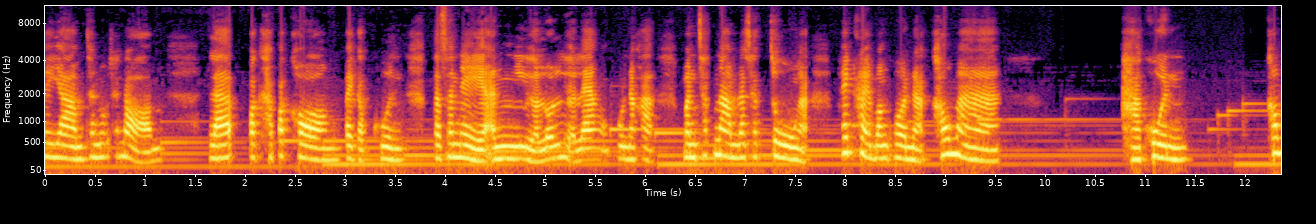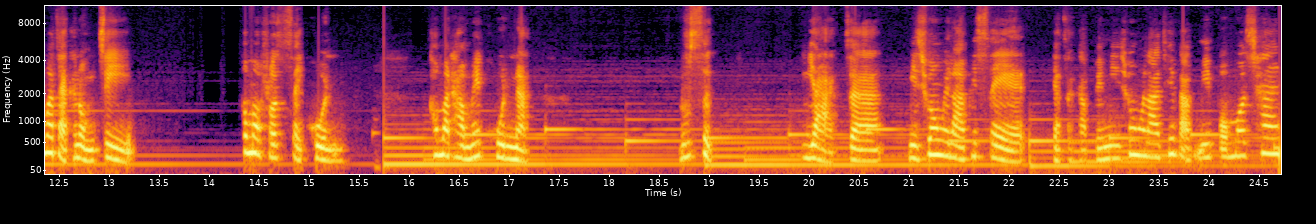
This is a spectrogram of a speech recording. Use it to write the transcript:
พยายามทนุถนอม และประคับประคองไปกับคุณแต่เสน่ห์อันเหลือล้นเหลือแรงของคุณนะคะ มันชักนำและชักจูงอะให้ใครบางคนอะเข้ามา หาคุณ เข้ามาแจกขนมจีบเข้ามาฟลดใส่คุณ เข้ามาทำให้คุณน่ะ รู้สึกอยากจะ มีช่วงเวลาพิเศษ อยากจะกลับไปมีช่วงเวลาที่แบบมีโปรโมชั่น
